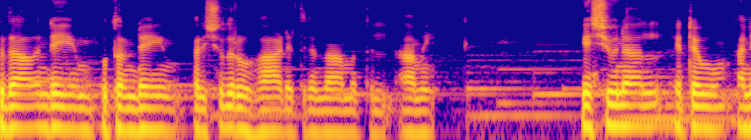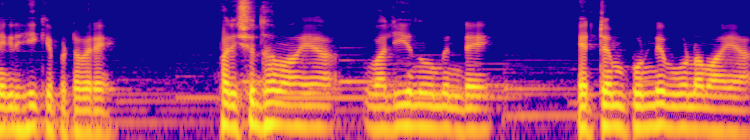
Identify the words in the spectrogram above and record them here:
പിതാവിന്റെയും പുത്രന്റെയും പരിശുദ്ധ റുഹാടി നാമത്തിൽ ആമി യേശുവിനാൽ ഏറ്റവും അനുഗ്രഹിക്കപ്പെട്ടവരെ പരിശുദ്ധമായ വലിയ നോമ്പിന്റെ ഏറ്റവും പുണ്യപൂർണമായ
